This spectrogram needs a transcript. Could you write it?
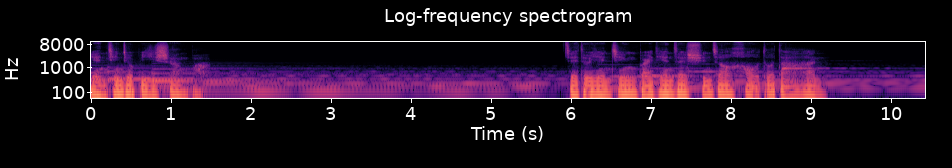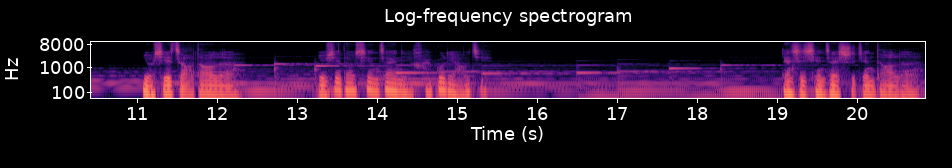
眼睛就闭上吧。这对眼睛白天在寻找好多答案，有些找到了，有些到现在你还不了解。但是现在时间到了，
